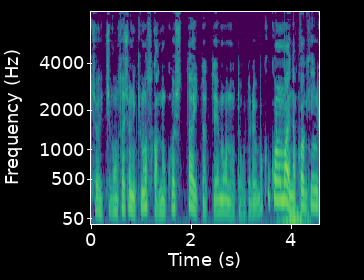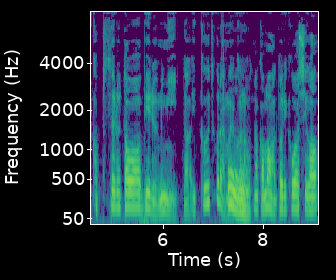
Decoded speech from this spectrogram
じゃあ一番最初に来ますか？残したい建物ってことで、僕この前中銀カプセルタワービル見に行った。1ヶ月ぐらい前かな。なんかまあ取り壊しが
